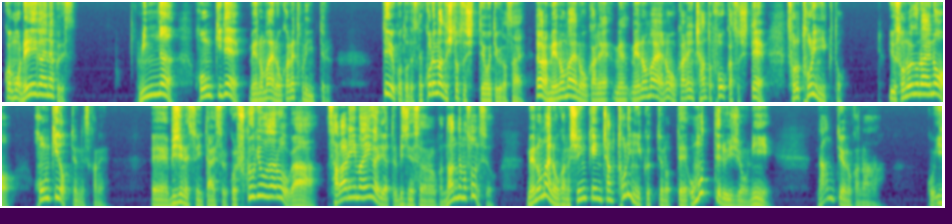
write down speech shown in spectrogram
これもう例外なくです。みんな本気で目の前のお金取りに行ってる。っていうことですね。これまず一つ知っておいてください。だから目の前のお金、目の前のお金にちゃんとフォーカスして、それを取りに行くという、そのぐらいの本気度っていうんですかね。えー、ビジネスに対する、これ副業だろうが、サラリーマン以外でやってるビジネスだろうが、何でもそうですよ。目の前のお金真剣にちゃんと取りに行くっていうのって、思ってる以上に、なんていうのかな。こうい、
